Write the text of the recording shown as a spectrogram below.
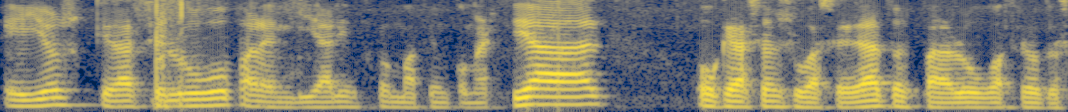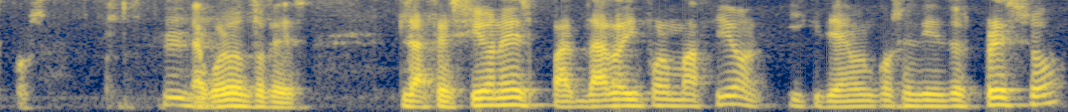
ellos quedarse luego para enviar información comercial o quedarse en su base de datos para luego hacer otras cosas. ¿De acuerdo? Entonces, la cesión es para dar la información y que tengan un consentimiento expreso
